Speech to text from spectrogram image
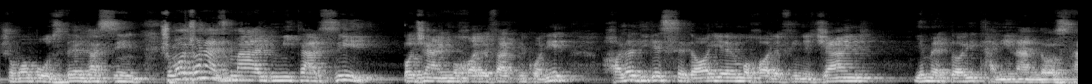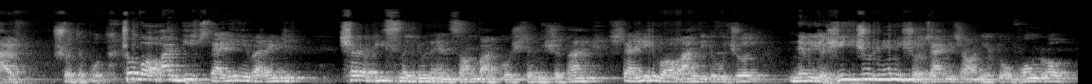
شما بزدل هستین. شما چون از مرگ میترسید با جنگ مخالفت می‌کنید حالا دیگه صدای مخالفین جنگ یه مقداری تنین اندازتر شده بود. چون واقعا هیچ دلیلی برای اینکه چرا 20 میلیون انسان باید کشته می شدن هیچ دلیلی واقعا دیگه وجود نمی داشت هیچ جور نمی شد جنگ جهانی دوم رو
